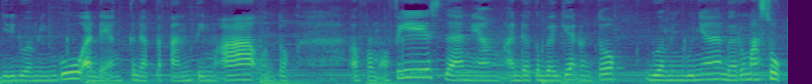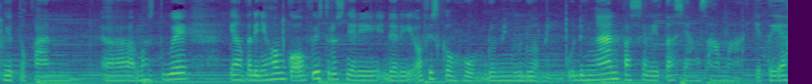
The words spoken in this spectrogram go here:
jadi dua minggu ada yang kedapatan tim A untuk from office dan yang ada kebagian untuk dua minggunya baru masuk gitu kan. Uh, maksud gue yang tadinya home ke office terus dari dari office ke home dua minggu dua minggu dengan fasilitas yang sama gitu ya.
